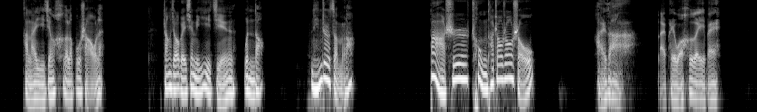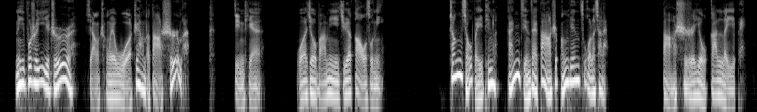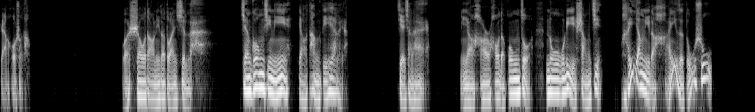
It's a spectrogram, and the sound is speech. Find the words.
看来已经喝了不少了。张小北心里一紧，问道：“您这是怎么了？”大师冲他招招手：“孩子，来陪我喝一杯。你不是一直想成为我这样的大师吗？今天我就把秘诀告诉你。”张小北听了，赶紧在大师旁边坐了下来。大师又干了一杯。然后说道：“我收到你的短信了，先恭喜你要当爹了呀！接下来，你要好好的工作，努力上进，培养你的孩子读书。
